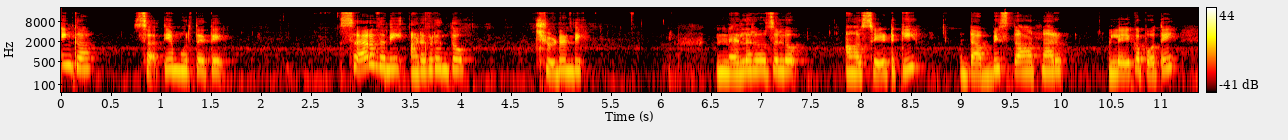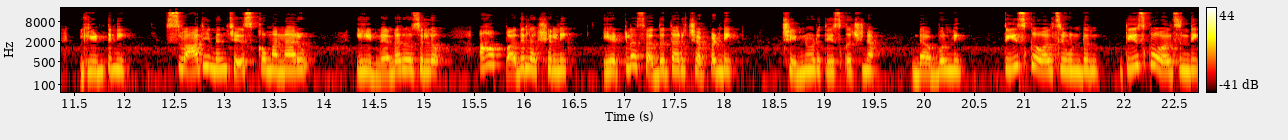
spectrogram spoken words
ఇంకా సత్యమూర్తి అయితే శారదని అడగడంతో చూడండి నెల రోజుల్లో ఆ సేటుకి డబ్బిస్తా అన్నారు. లేకపోతే ఇంటిని స్వాధీనం చేసుకోమన్నారు. ఈ నెల రోజుల్లో ఆ పది లక్షల్ని ఎట్లా సర్దుతారు చెప్పండి. చిన్నోడు తీసుకొచ్చిన డబ్బుల్ని తీసుకోవాల్సి ఉండు తీసుకోవాల్సింది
